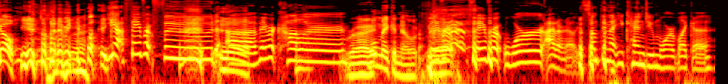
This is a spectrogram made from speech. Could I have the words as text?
Go. You know what I mean? Like, yeah, favorite food, uh, favorite color, right. We'll make a note. favorite favorite word. I don't know. It's something that you can do more of like a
